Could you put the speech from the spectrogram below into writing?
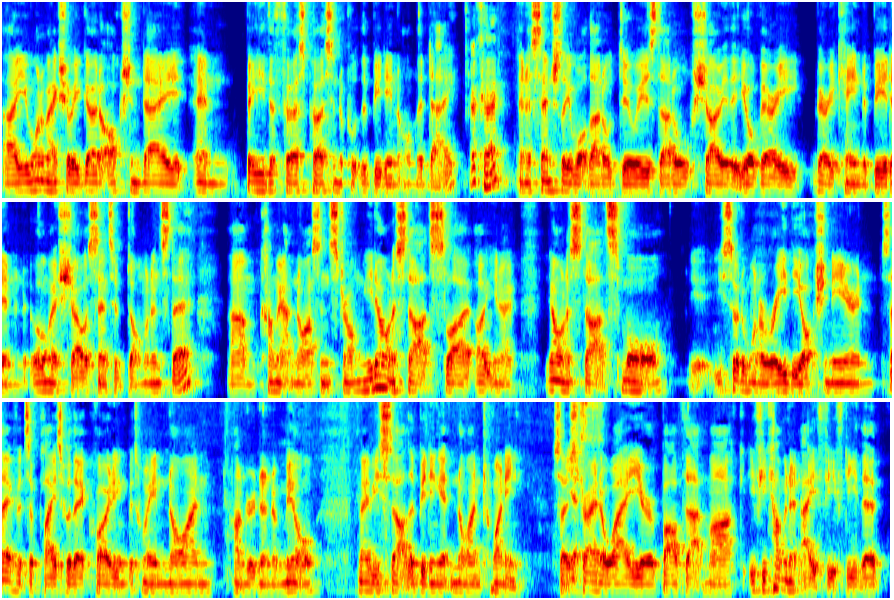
Uh, you want to make sure you go to auction day and be the first person to put the bid in on the day. Okay. And essentially, what that'll do is that'll show that you're very, very keen to bid and almost show a sense of dominance there. Um, come out nice and strong. You don't want to start slow. Oh, you know, you don't want to start small. You, sort of want to read the auctioneer and say if it's a place where they're quoting between 900 and a mil, maybe start the bidding at 920. So Yes. straight away, you're above that mark. If you come in at 850, that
